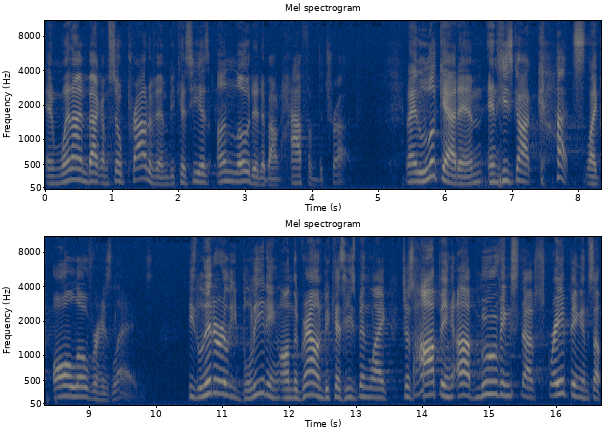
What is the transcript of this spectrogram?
And when I'm back, I'm so proud of him because he has unloaded about half of the truck. And I look at him and he's got cuts like all over his legs. He's literally bleeding on the ground because he's been like just hopping up, moving stuff, scraping himself.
